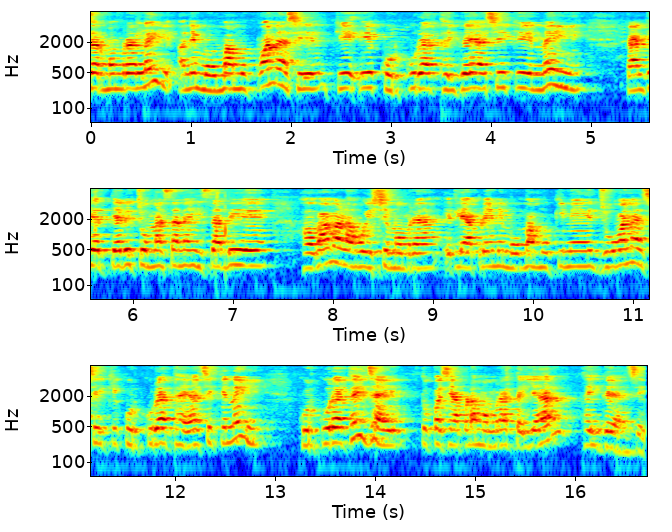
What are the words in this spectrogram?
ચાર મમરા લઈ અને મોંમાં મૂકવાના છે કે એ કુરકુરા થઈ ગયા છે કે નહીં? કારણ કે અત્યારે ચોમાસાના હિસાબે હવાવાળા હોય છે મમરા, એટલે આપણે એને મોંમાં મૂકીને જોવાના છે કે કુરકુરા થયા છે કે નહીં? કુરકુરા થઈ જાય તો પછી આપણા મમરા તૈયાર થઈ ગયા છે.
